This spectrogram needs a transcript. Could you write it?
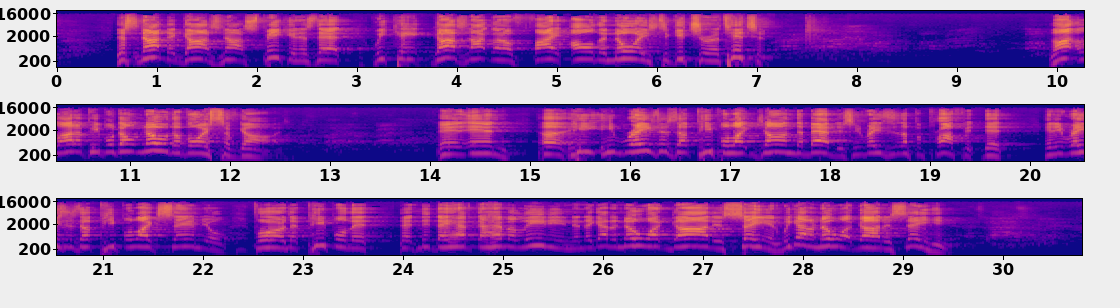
it's not that God's not speaking, it's that we can't, God's not going to fight all the noise to get your attention. A lot, a lot of people don't know the voice of God. And, and uh, he, he raises up people like John the Baptist. He raises up a prophet that, and he raises up people like Samuel for the people that that they have to have a leading and they got to know what God is saying. We got to know what God is saying.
